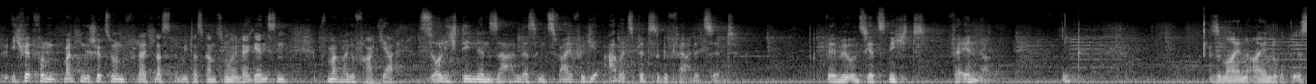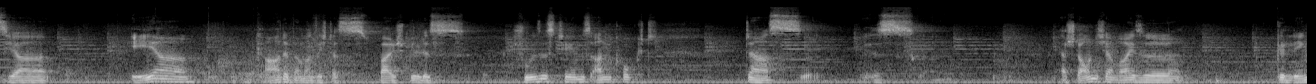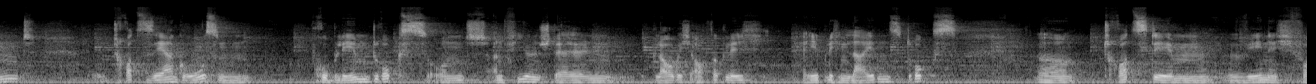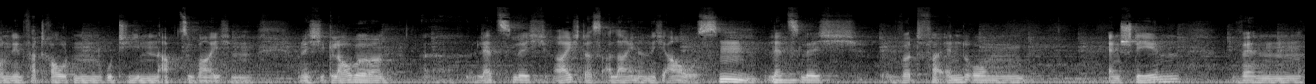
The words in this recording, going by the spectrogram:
Ich werde von manchen Geschäftsführern, vielleicht lasst mich das Ganze noch ergänzen, manchmal gefragt, ja, soll ich denen denn sagen, dass im Zweifel die Arbeitsplätze gefährdet sind, wenn wir uns jetzt nicht verändern? Also mein Eindruck ist ja eher, gerade wenn man sich das Beispiel des Schulsystems anguckt, dass es erstaunlicherweise gelingt, trotz sehr großen Problemdrucks und an vielen Stellen, glaube ich, auch wirklich erheblichen Leidensdrucks, äh, trotzdem wenig von den vertrauten Routinen abzuweichen. Und ich glaube, letztlich reicht das alleine nicht aus. Hm. Letztlich wird Veränderung entstehen, wenn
